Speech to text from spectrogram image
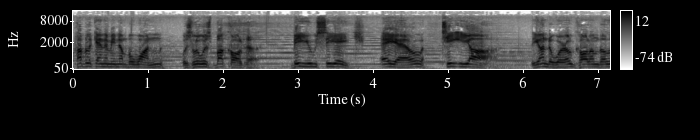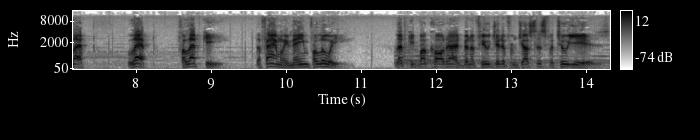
Public enemy number one was Louis Buchalter, B U C H A L T E R. The underworld call him the Lep. Lep for Lepke, the family name for Louis. Lepke Buchalter had been a fugitive from justice for two years.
